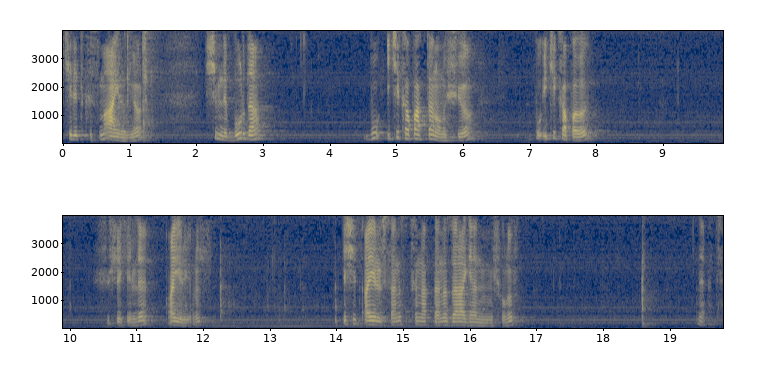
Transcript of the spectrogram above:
kilit kısmı ayrılıyor. Şimdi burada bu iki kapaktan oluşuyor. Bu iki kapağı şu şekilde ayırıyoruz. Eşit ayırırsanız tırnaklarına zarar gelmemiş olur. Evet.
